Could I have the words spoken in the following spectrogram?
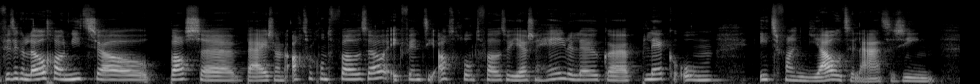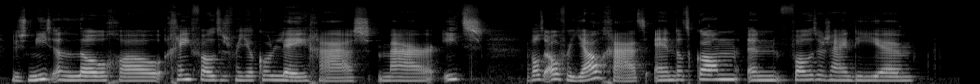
Vind ik een logo niet zo passen bij zo'n achtergrondfoto. Ik vind die achtergrondfoto juist een hele leuke plek om iets van jou te laten zien. Dus niet een logo, geen foto's van je collega's, maar iets wat over jou gaat. En dat kan een foto zijn die uh,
